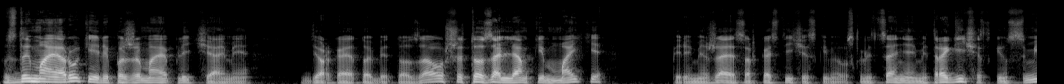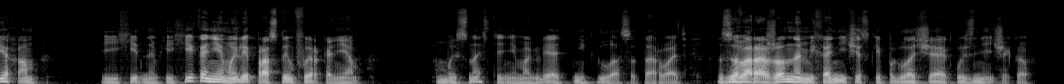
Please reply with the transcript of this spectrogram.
вздымая руки или пожимая плечами — дергая Тоби то за уши, то за лямки майки, перемежая саркастическими восклицаниями, трагическим смехом и ехидным хихиканьем или простым фырканьем. Мы с Настей не могли от них глаз оторвать, завороженно механически поглощая кузнечиков.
